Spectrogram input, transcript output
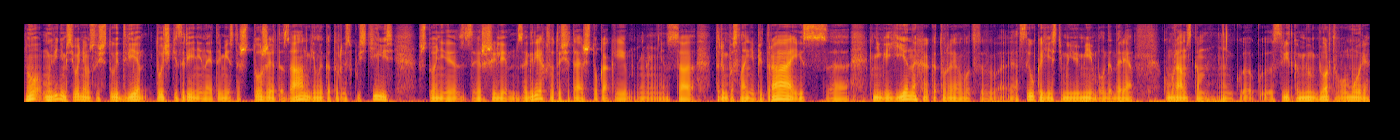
Но мы видим, сегодня вот существует две точки зрения на это место. Что же это за ангелы, которые спустились, что они совершили за грех. Кто-то считает, что как и со вторым посланием Петра, и с э, книгой Еноха, которая вот э, отсылка есть, мы ее имеем благодаря кумрамским свиткам Мертвого моря,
